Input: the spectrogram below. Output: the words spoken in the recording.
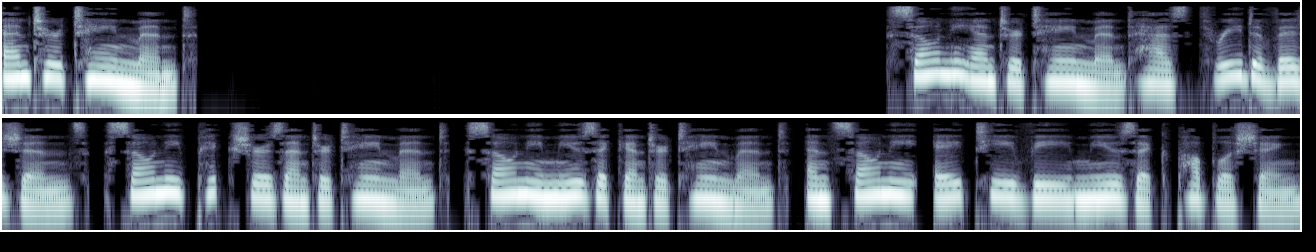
Entertainment Sony Entertainment has three divisions, Sony Pictures Entertainment, Sony Music Entertainment, and Sony – ATV Music Publishing.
